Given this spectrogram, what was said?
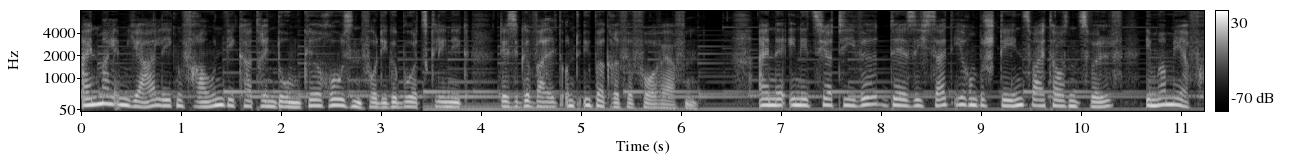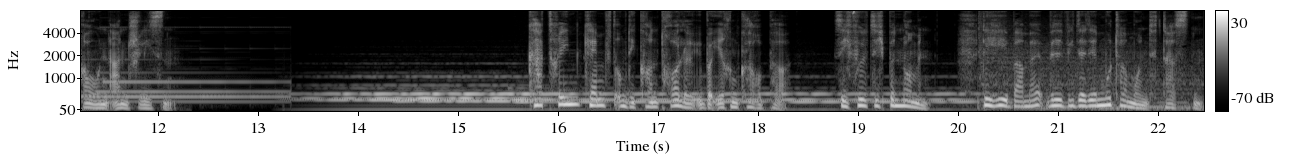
Einmal im Jahr legen Frauen wie Katrin Domke Rosen vor die Geburtsklinik, der sie Gewalt und Übergriffe vorwerfen. Eine Initiative, der sich seit ihrem Bestehen 2012 immer mehr Frauen anschließen. Katrin kämpft um die Kontrolle über ihren Körper. Sie fühlt sich benommen. Die Hebamme will wieder den Muttermund tasten.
